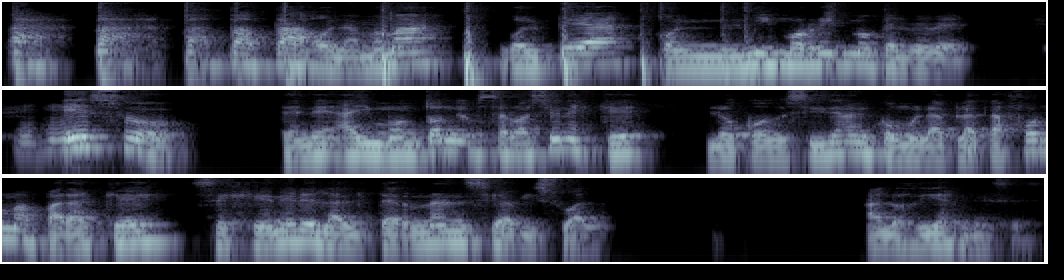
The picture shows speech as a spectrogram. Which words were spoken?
Pa, pa, pa, pa, pa. O la mamá golpea con el mismo ritmo que el bebé. Eso, hay un montón de observaciones que lo consideran como la plataforma para que se genere la alternancia visual a los 10 meses.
